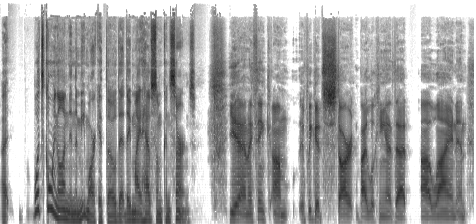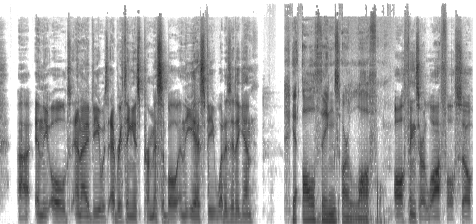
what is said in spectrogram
Uh, what's going on in the meat market, though, that they might have some concerns? Yeah, and I think um, if we could start by looking at that uh, line, and uh, in the old NIV was everything is permissible. In the ESV, what is it again? Yeah, all things are lawful. All things are lawful. So,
